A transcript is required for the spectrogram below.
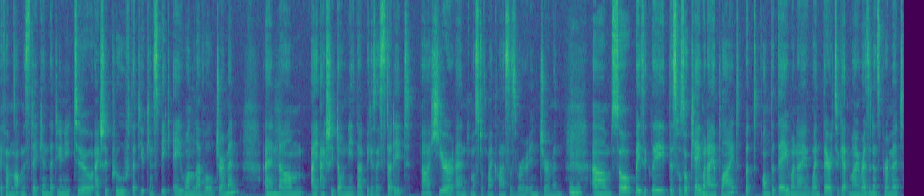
if I'm not mistaken, that you need to actually prove that you can speak A1 level German. And um, I actually don't need that because I studied uh, here and most of my classes were in German. Mm-hmm. Um, so basically, this was okay when I applied, but on the day when I went there to get my residence permit,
